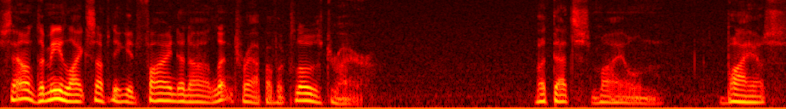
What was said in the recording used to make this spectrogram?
Sounds to me like something you'd find in a lint trap of a clothes dryer. But that's my own bias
